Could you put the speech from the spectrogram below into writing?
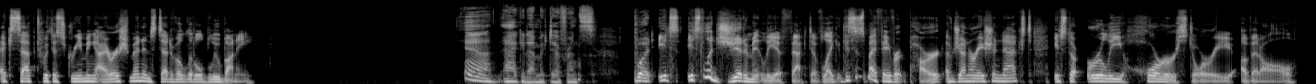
except with a screaming Irishman instead of a little blue bunny. Yeah, academic difference. But it's it's legitimately effective. Like this is my favorite part of Generation Next. It's the early horror story of it all.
